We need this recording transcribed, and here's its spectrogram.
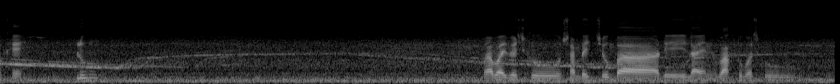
okay. belum. Bye bye bosku, sampai jumpa di lain waktu bosku.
